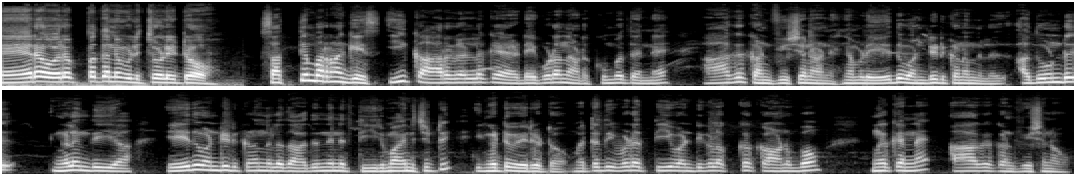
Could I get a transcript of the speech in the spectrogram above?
നേരെ ഓരപ്പം തന്നെ വിളിച്ചോളിട്ടോ സത്യം പറഞ്ഞ കേസ് ഈ കാറുകളിലൊക്കെ ഇടയിൽ കൂടെ നടക്കുമ്പോൾ തന്നെ ആകെ കൺഫ്യൂഷനാണ് നമ്മൾ ഏത് വണ്ടി എടുക്കണം എന്നുള്ളത്. അതുകൊണ്ട് നിങ്ങൾ എന്ത് ചെയ്യുക ഏത് വണ്ടി എടുക്കണം എന്നുള്ളത് ആദ്യം തന്നെ തീരുമാനിച്ചിട്ട് ഇങ്ങോട്ട് വരും കേട്ടോ മറ്റേത് ഇവിടെ എത്തി വണ്ടികളൊക്കെ കാണുമ്പോൾ നിങ്ങൾക്ക് തന്നെ ആകെ കൺഫ്യൂഷനാവും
